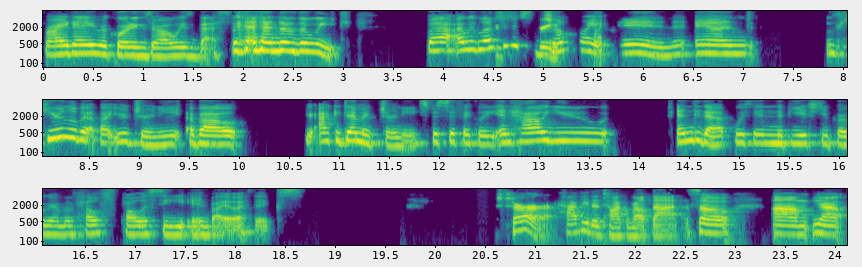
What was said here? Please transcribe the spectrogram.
Friday recordings are always best, end of the week. But I would love to just Great. jump right in and hear a little bit about your journey, about your academic journey specifically, and how you ended up within the PhD program of health policy and bioethics. Sure, happy to talk about that. So, um, yeah,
